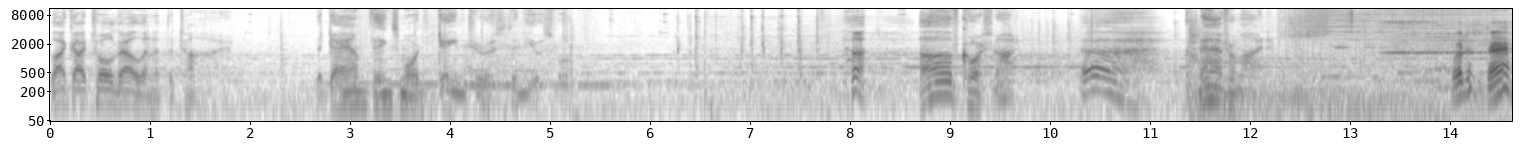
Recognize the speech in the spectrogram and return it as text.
Like I told Ellen at the time. The damn thing's more dangerous than useful. Huh. Of course not. Ah, never mind. What is that?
